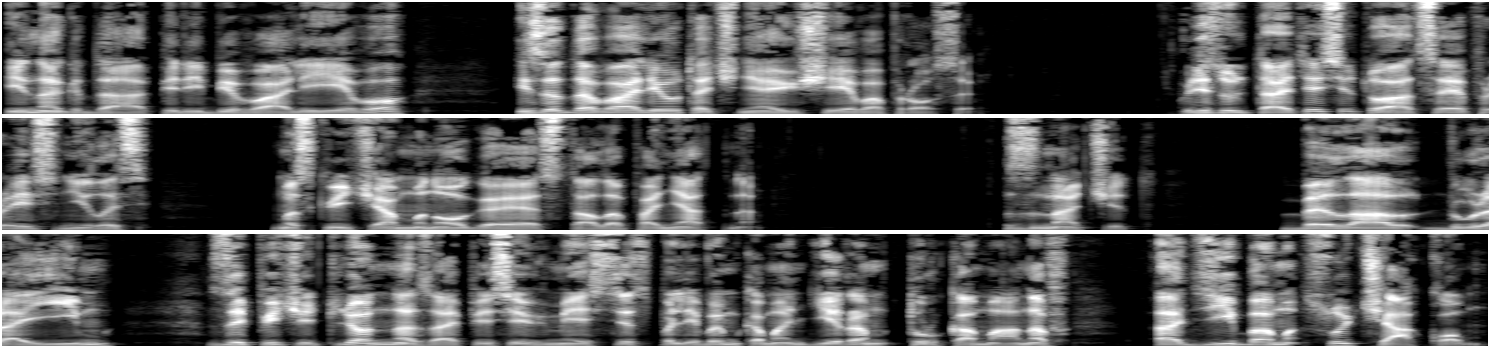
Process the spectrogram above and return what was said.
иногда перебивали его и задавали уточняющие вопросы. В результате ситуация прояснилась. Москвичам многое стало понятно. Значит, Белал Дулаим запечатлен на записи вместе с полевым командиром туркоманов Адибом Сучаком.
